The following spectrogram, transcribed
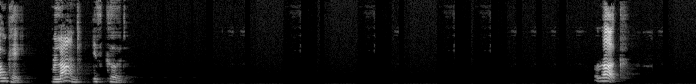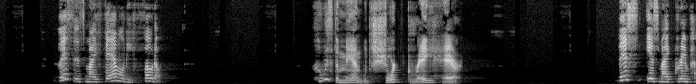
Okay, blonde is good. Look. This is my family photo. Who is the man with short gray hair? This is my grandpa.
